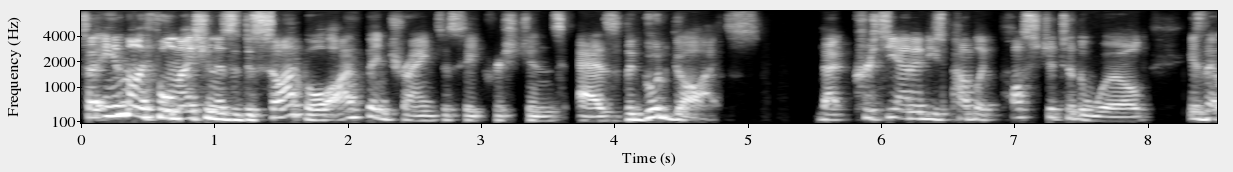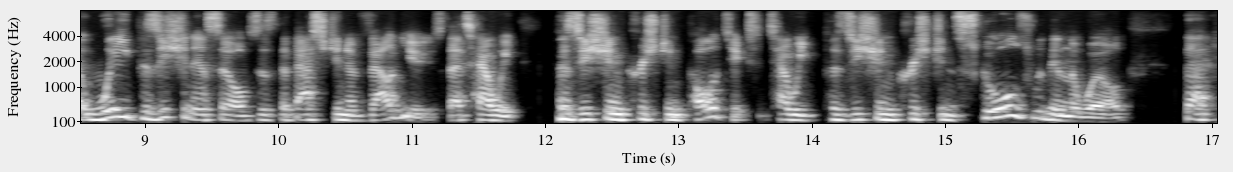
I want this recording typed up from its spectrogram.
So, in my formation as a disciple, I've been trained to see Christians as the good guys. That Christianity's public posture to the world is that we position ourselves as the bastion of values. That's how we position Christian politics, it's how we position Christian schools within the world. That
